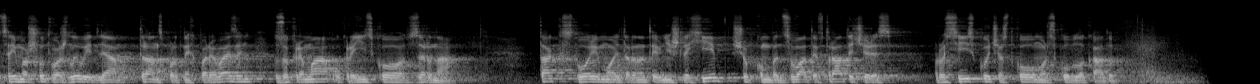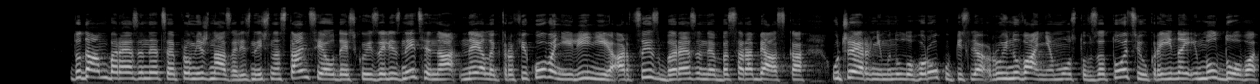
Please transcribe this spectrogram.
Цей маршрут важливий для транспортних перевезень, зокрема українського зерна. Так створюємо альтернативні шляхи, щоб компенсувати втрати через російську часткову морську блокаду. Додам Березине це проміжна залізнична станція одеської залізниці на неелектрифікованій лінії Арциз Березине Бесарабяска. У червні минулого року, після руйнування мосту в Затоці, Україна і Молдова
